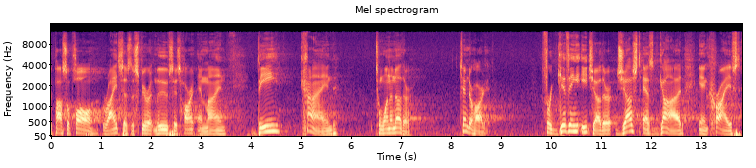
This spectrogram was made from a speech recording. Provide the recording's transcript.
The Apostle Paul writes, as the Spirit moves his heart and mind, be kind to one another, tenderhearted, forgiving each other, just as God in Christ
